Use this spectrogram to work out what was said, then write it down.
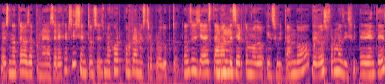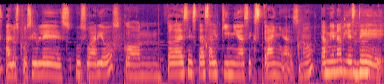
pues no te vas a poner a hacer ejercicio, entonces mejor compra nuestro producto. Entonces ya estaban de cierto modo insultando de dos formas diferentes a los posibles usuarios con todas estas alquimias extrañas, ¿no? También había este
